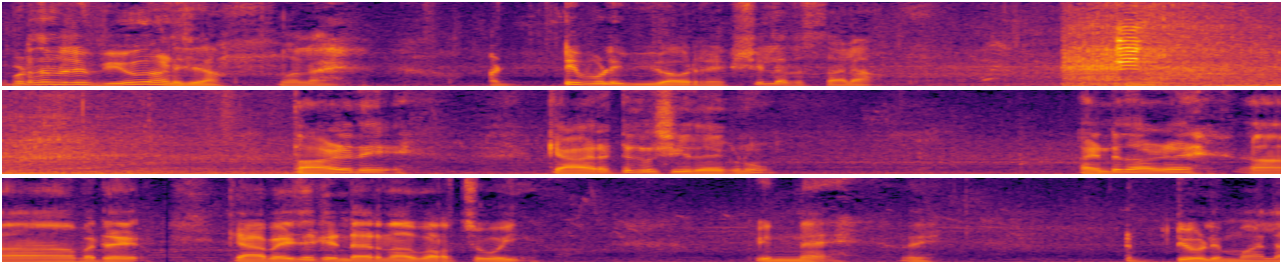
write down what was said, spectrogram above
ഇവിടെ നിന്നുള്ളൊരു വ്യൂ കാണിച്ചില്ല നല്ല അടിപൊളി വ്യൂ ആ. ഒരു രക്ഷയില്ലാത്ത സ്ഥലമാണ് താഴെ ക്യാരറ്റ് കൃഷി ചെയ്തേക്കണു. അതിന്റെ താഴെ മറ്റേ ക്യാബേജൊക്കെ ഉണ്ടായിരുന്നു അത് പറിച്ചു പോയി. പിന്നെ അടിപൊളി മല.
